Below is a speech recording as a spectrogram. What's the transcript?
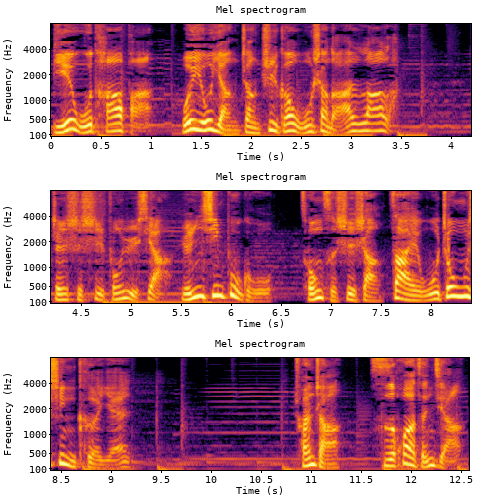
别无他法，唯有仰仗至高无上的安拉了。真是世风日下，人心不古，从此世上再无忠信可言。”船长，此话怎讲？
